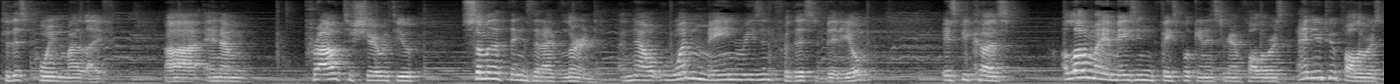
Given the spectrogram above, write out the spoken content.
to this point in my life, uh, and I'm proud to share with you some of the things that I've learned. And now, one main reason for this video is because a lot of my amazing Facebook and Instagram followers and YouTube followers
